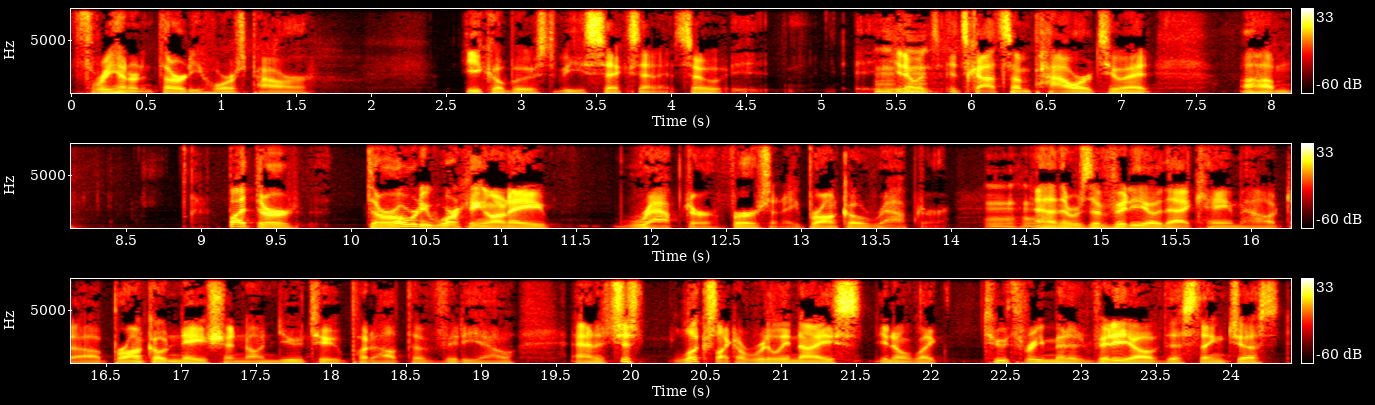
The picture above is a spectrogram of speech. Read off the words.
330 horsepower EcoBoost V6 in it, so you know it's, it's got some power to it. Um, but they're they're already working on a Raptor version, a Bronco Raptor. And there was a video that came out. Uh, Bronco Nation on YouTube put out the video, and it just looks like a really nice, you know, like two three minute video of this thing just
